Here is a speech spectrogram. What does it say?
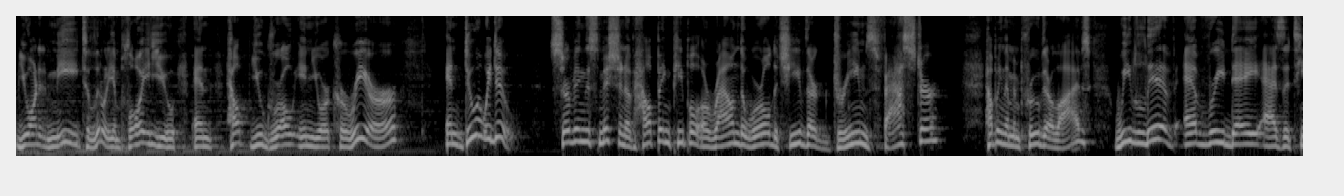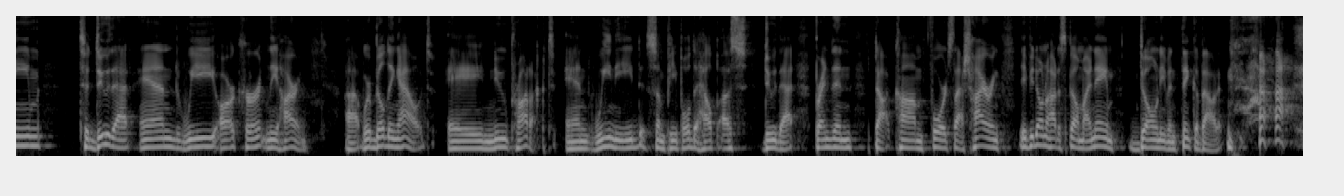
you wanted me to literally employ you and help you grow in your career, and do what we do serving this mission of helping people around the world achieve their dreams faster, helping them improve their lives. We live every day as a team to do that, and we are currently hiring. Uh, we're building out a new product, and we need some people to help us do that. Brendon.com forward slash hiring. If you don't know how to spell my name, don't even think about it.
